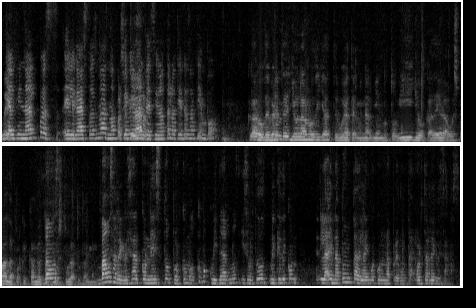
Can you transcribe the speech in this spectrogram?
Y al final, pues, el gasto es más, ¿no? Porque Sí, obviamente claro. si no te lo atiendes a tiempo, Claro, de verte yo la rodilla te voy a terminar viendo tobillo, cadera o espalda porque cambia tu Vamos. postura totalmente. Vamos a regresar con esto por cómo, cómo cuidarnos y sobre todo me quedé con la, en la punta de la lengua con una pregunta. Ahorita regresamos.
